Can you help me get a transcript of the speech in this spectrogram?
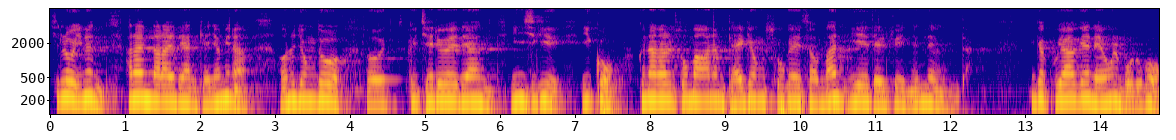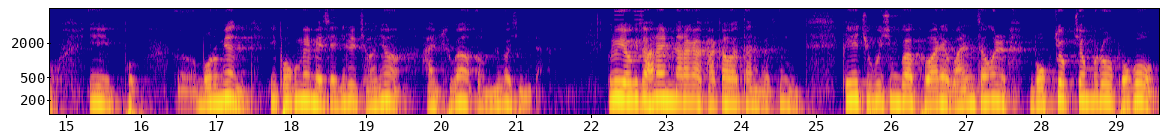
실로 이는 하나님 나라에 대한 개념이나 어느 정도 어, 그 재료에 대한 인식이 있고 그 나라를 소망하는 배경 속에서만 이해될 수 있는 내용입니다. 그러니까 구약의 내용을 모르고 이 어, 모르면 이 복음의 메시지를 전혀 알 수가 없는 것입니다. 그리고 여기서 하나님 나라가 가까웠다는 것은 그의 죽으심과 부활의 완성을 목적점으로 보고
